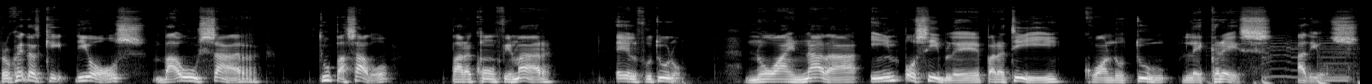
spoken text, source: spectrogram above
Recuerda que Dios va a usar tu pasado para confirmar el futuro. No hay nada imposible para ti cuando tú le crees a Dios.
